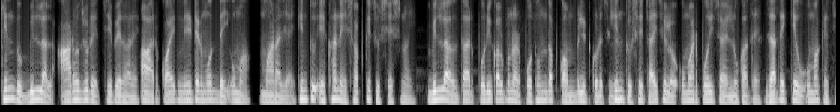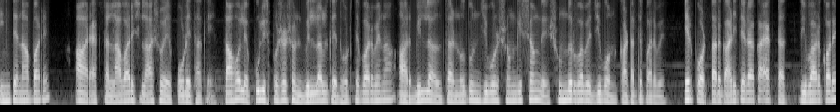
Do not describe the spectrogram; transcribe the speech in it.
কিন্তু বিল্লাল আরও জোরে চেপে ধরে আর কয়েক মিনিটের মধ্যেই উমা মারা যায়। কিন্তু এখানে সবকিছু শেষ নয়। বিল্লাল তার পরিকল্পনার প্রথম ধাপ কমপ্লিট করেছিল কিন্তু সে চাইছিল উমার পরিচয় লুকাতে, যাতে কেউ উমাকে চিনতে না পারে আর একটা লাভারিশ লাশ হয়ে পড়ে থাকে, তাহলে পুলিশ প্রশাসন বিল্লালকে ধরতে পারবে না আর বিল্লাল তার নতুন জীবন সঙ্গীর সঙ্গে সুন্দরভাবে জীবন কাটাতে পারবে। এরপর তার গাড়িতে রাখা একটা রিবার করে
